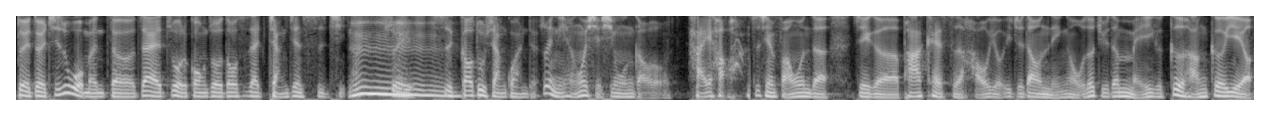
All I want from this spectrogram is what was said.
对对，其实我们的在做的工作都是在讲一件事情嗯，所以是高度相关的。所以你很会写新闻稿哦，还好。之前访问的这个 podcast 的好友，一直到您哦，我都觉得每一个各行各业哦，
